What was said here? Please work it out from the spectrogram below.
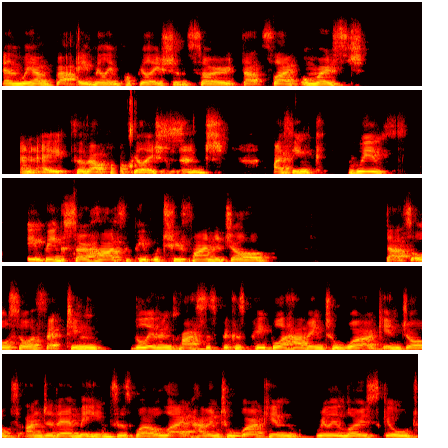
and we have about 8 million population. So that's like almost an eighth of our population. And I think with it being so hard for people to find a job, that's also affecting the living crisis because people are having to work in jobs under their means as well, like having to work in really low skilled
